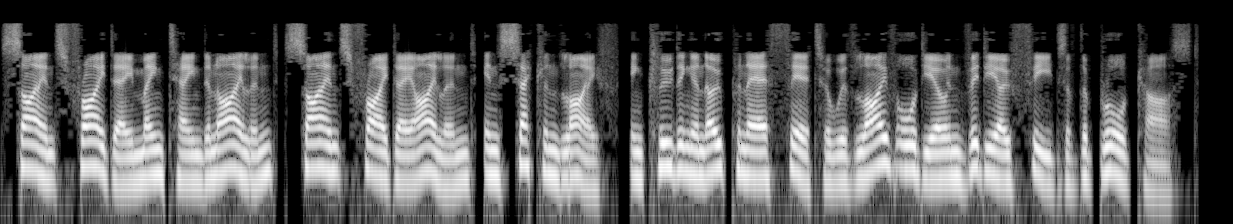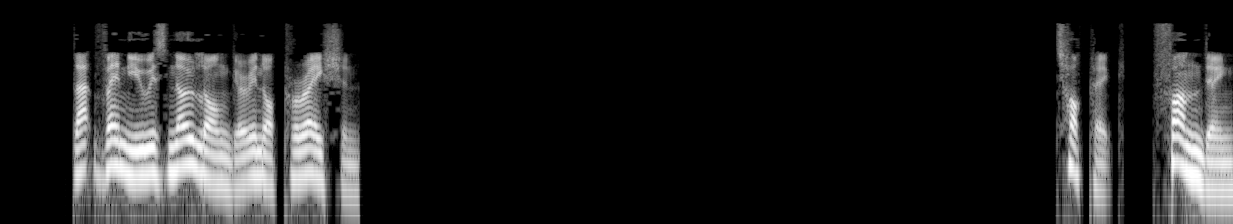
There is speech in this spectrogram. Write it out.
Science Friday maintained an island, Science Friday Island, in Second Life, including an open-air theater with live audio and video feeds of the broadcast. That venue is no longer in operation. Topic: Funding.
